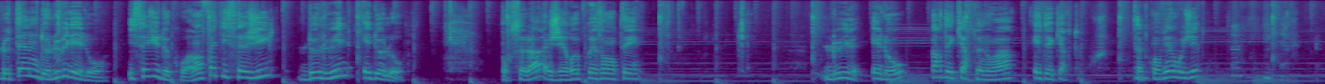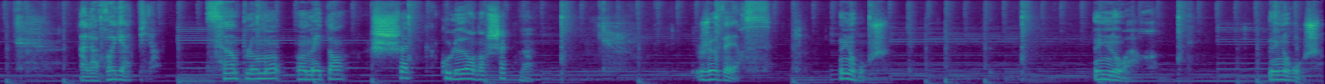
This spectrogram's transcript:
Le thème de l'huile et l'eau, il s'agit de quoi? En fait, il s'agit de l'huile et de l'eau. Pour cela, j'ai représenté l'huile et l'eau par des cartes noires et des cartes rouges. Ça te convient, Brigitte? Alors, regarde bien. Simplement en mettant chaque couleur dans chaque main. Je verse une rouge, une noire, une rouge,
